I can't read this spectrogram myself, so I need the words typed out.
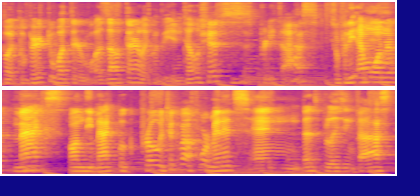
but compared to what there was out there, like with the Intel chips, this is pretty fast. So for the M1 Max on the MacBook Pro, it took about four minutes, and that's blazing fast.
